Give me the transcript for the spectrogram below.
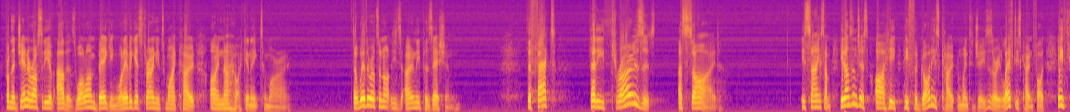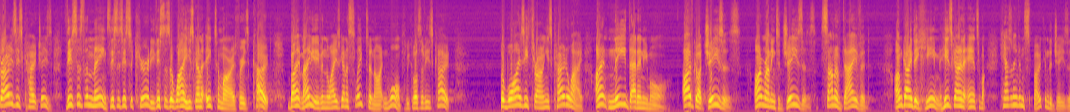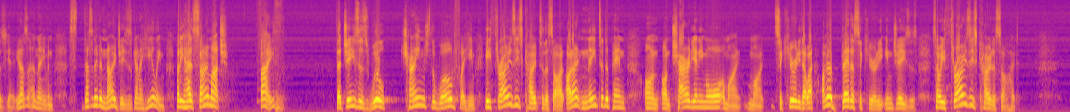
From the generosity of others, while I'm begging, whatever gets thrown into my coat, I know I can eat tomorrow. So, whether it's or not his only possession, the fact that he throws it aside is saying something. He doesn't just, oh, he, he forgot his coat and went to Jesus, or he left his coat and followed. He throws his coat Jesus. This is the means. This is his security. This is a way he's going to eat tomorrow for his coat. Maybe even the way he's going to sleep tonight in warmth because of his coat. But why is he throwing his coat away? I don't need that anymore. I've got Jesus. I'm running to Jesus, son of David. I'm going to him. He's going to answer my. He hasn't even spoken to Jesus yet. He doesn't even, doesn't even know Jesus is going to heal him. But he has so much faith that Jesus will change the world for him. He throws his coat to the side. I don't need to depend on, on charity anymore or my, my security that way. I've got a better security in Jesus. So he throws his coat aside,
